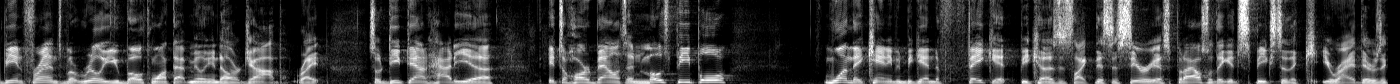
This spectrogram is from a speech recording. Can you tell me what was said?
being friends, but really you both want that million dollar job, right? So deep down, how do you? It's a hard balance, and most people one they can't even begin to fake it because it's like this is serious but i also think it speaks to the you're right there's a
